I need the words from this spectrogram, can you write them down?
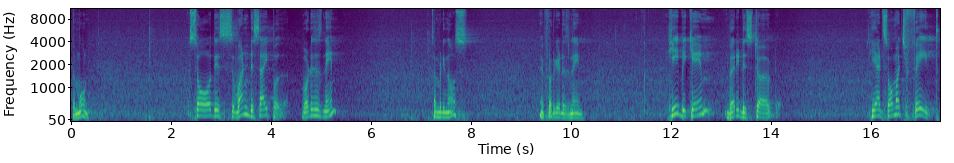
the moon. So this one disciple, what is his name? Somebody knows? I forget his name. He became very disturbed. He had so much faith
